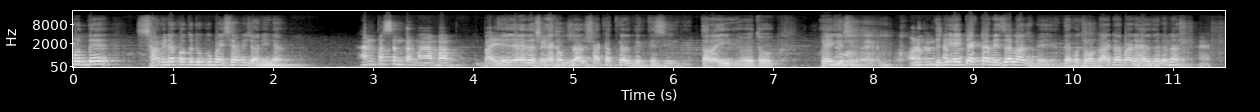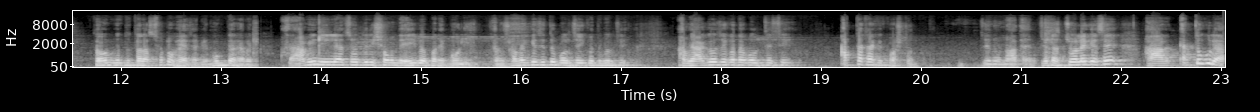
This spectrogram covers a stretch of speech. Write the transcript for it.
মধ্যে স্বামীরা কতটুকু পাইছে আমি জানি না। হান্ড্রেড পার্সেন্ট তার মা বাপ ভাই এই- এই- এখন যার সাক্ষাৎকারে দেখতেছি তারাই হয়তো হয়ে গেছে। কিন্তু এটা একটা রেজাল্ট আসবে। দেখো যখন রায়টা বাইরে হয়ে যাবে না হ্যাঁ। তখন কিন্তু তারা ছোট হয়ে যাবে মুখ দেখাবে। আমি নীলা চৌধুরী সম্বন্ধে এই ব্যাপারে বলি কারণ সবাইকে যেহেতু বলছি এই কথা বলছি আমি আগেও যে কথা বলতেছি আত্মাটাকে কষ্ট যেন না দেয় যেটা চলে গেছে। আর এতগুলা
